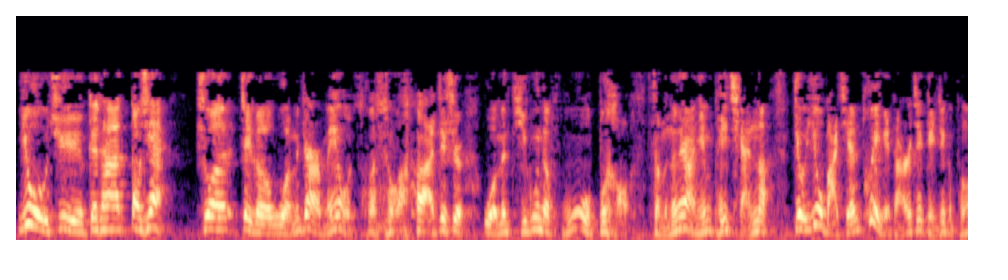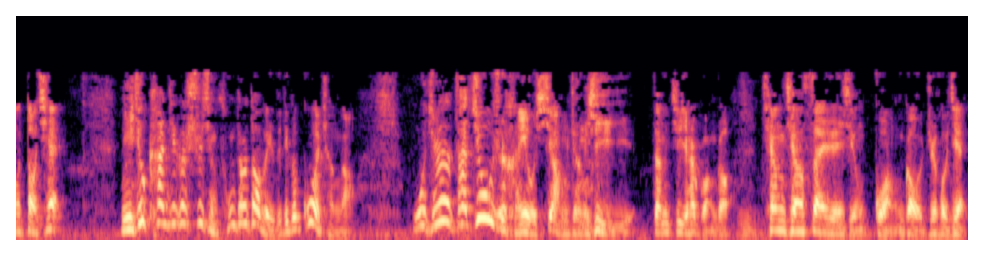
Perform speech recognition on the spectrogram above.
又去跟他道歉。说这个我们这儿没有厕所啊，这是我们提供的服务不好，怎么能让您赔钱呢？就又把钱退给他，而且给这个朋友道歉。你就看这个事情从头到尾的这个过程啊，我觉得它就是很有象征意义。咱们接一下广告，锵锵三人行，广告之后见。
